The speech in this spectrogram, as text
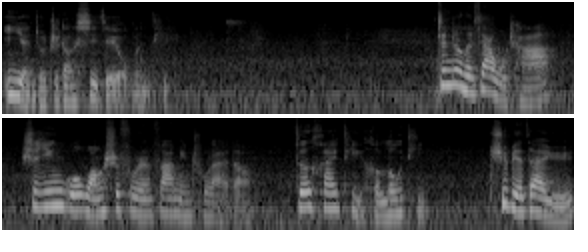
一眼就知道细节有问题。真正的下午茶是英国王室夫人发明出来的，分 high tea 和 low tea，区别在于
